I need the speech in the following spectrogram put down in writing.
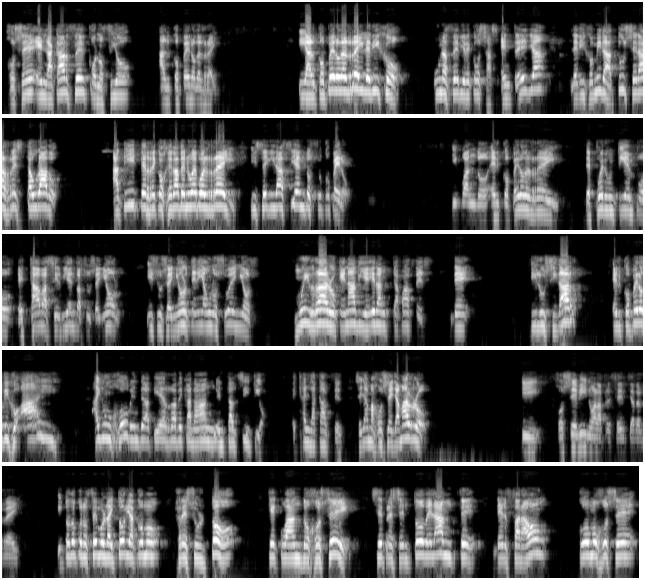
José en la cárcel conoció al copero del rey. Y al copero del rey le dijo una serie de cosas. Entre ellas le dijo, mira, tú serás restaurado. A ti te recogerá de nuevo el rey y seguirás siendo su copero. Y cuando el copero del rey, después de un tiempo, estaba sirviendo a su señor y su señor tenía unos sueños muy raros que nadie eran capaces de dilucidar, el copero dijo, ay, hay un joven de la tierra de Canaán en tal sitio, está en la cárcel, se llama José, llamarlo. Y José vino a la presencia del rey. Y todos conocemos la historia, cómo resultó que cuando José se presentó delante del faraón como José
